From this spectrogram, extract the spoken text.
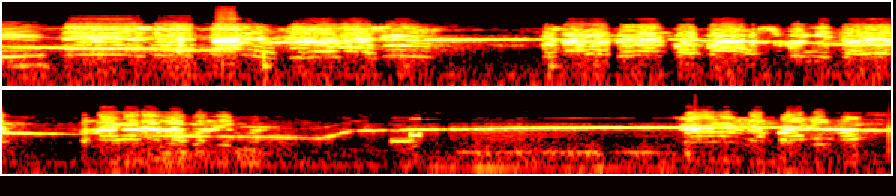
ini? Kegiatan bersama dengan Bapak Sugeng Hidayat. Penanganan 85. Penanganan 85.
